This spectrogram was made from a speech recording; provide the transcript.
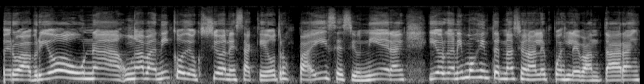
pero abrió un abanico de opciones a que otros países se unieran y organismos internacionales pues levantaran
